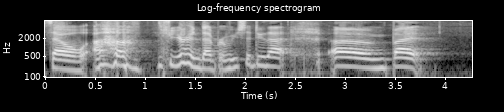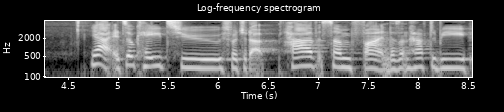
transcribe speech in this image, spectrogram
So um, if you're in Denver, we should do that. Um, but yeah, it's okay to switch it up. Have some fun. Doesn't have to be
